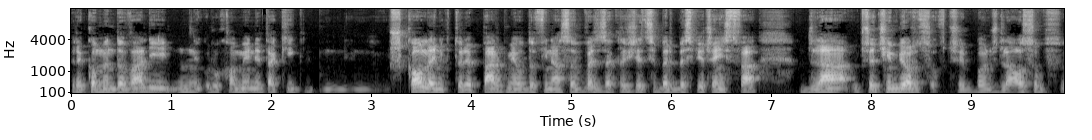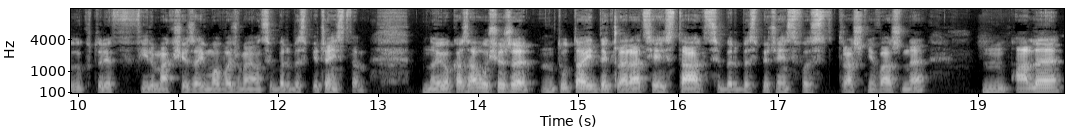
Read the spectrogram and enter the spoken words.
rekomendowali uruchomienie takich szkoleń, które PARP miał dofinansowywać w zakresie cyberbezpieczeństwa dla przedsiębiorców, czy bądź dla osób, które w firmach się zajmować mają cyberbezpieczeństwem. No i okazało się, że tutaj deklaracja jest tak, cyberbezpieczeństwo jest strasznie ważne, ale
